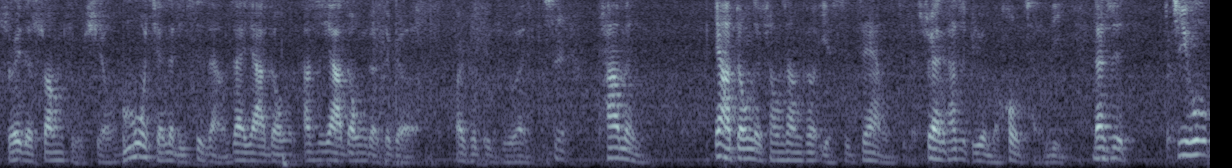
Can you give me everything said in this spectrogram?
所谓的双主修。目前的理事长在亚东，他是亚东的这个外科部主任，是，他们亚东的创伤科也是这样子的，虽然它是比我们后成立，但是几乎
